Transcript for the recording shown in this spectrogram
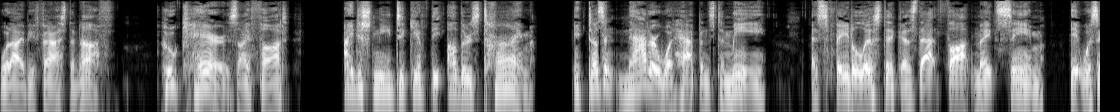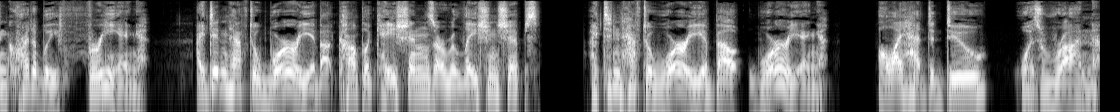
would I be fast enough? Who cares, I thought. I just need to give the others time. It doesn't matter what happens to me. As fatalistic as that thought might seem, it was incredibly freeing. I didn't have to worry about complications or relationships. I didn't have to worry about worrying. All I had to do was run.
